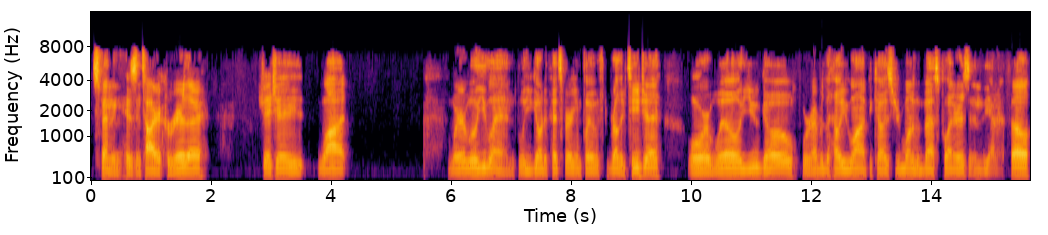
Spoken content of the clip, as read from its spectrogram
spending his entire career there. JJ Watt, where will you land? Will you go to Pittsburgh and play with your brother TJ? or will you go wherever the hell you want because you're one of the best players in the NFL?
